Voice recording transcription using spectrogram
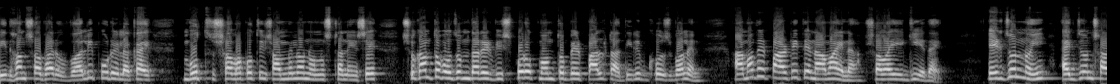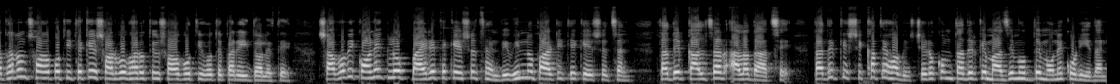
বিধানসভার ওয়ালিপুর এলাকায় বুথ সভাপতি সম্মেলন অনুষ্ঠানে এসে সুকান্ত মজুমদারের বিস্ফোরক মন্তব্যের পাল্টা দিলীপ ঘোষ বলেন, আমাদের পার্টিতে নামায় না, সবাই এগিয়ে দেয়। এর জন্যই একজন সাধারণ সভাপতি থেকে সর্বভারতীয় সভাপতি হতে পারে এই দলেতে। স্বাভাবিক অনেক লোক বাইরে থেকে এসেছেন, বিভিন্ন পার্টি থেকে এসেছেন। তাদের কালচার আলাদা আছে। তাদেরকে শেখাতে হবে, সেরকম তাদেরকে মাঝে মধ্যে মনে করিয়ে দেন।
